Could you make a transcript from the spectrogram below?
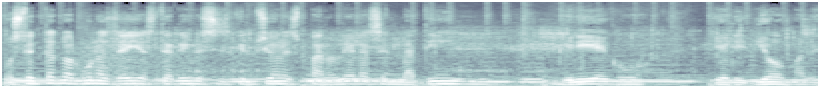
ostentando algunas de ellas terribles inscripciones paralelas en latín, griego y el idioma de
